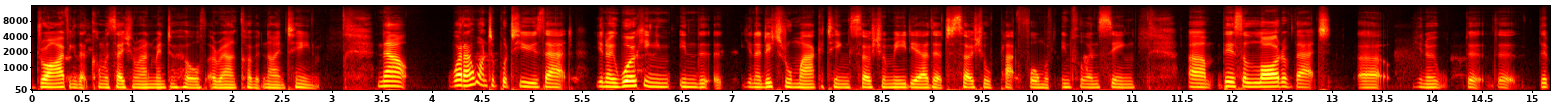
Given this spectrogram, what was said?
driving that conversation around mental health around COVID nineteen. Now, what I want to put to you is that you know working in, the you know digital marketing, social media, that social platform of influencing, um, there's a lot of that. Uh, you know the the the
